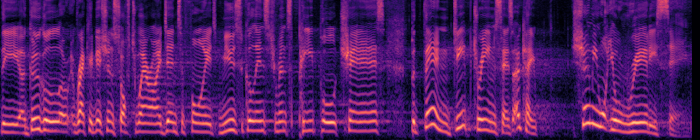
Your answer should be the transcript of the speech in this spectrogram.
The uh, Google recognition software identified musical instruments, people, chairs. But then Deep Dream says, OK, show me what you're really seeing.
